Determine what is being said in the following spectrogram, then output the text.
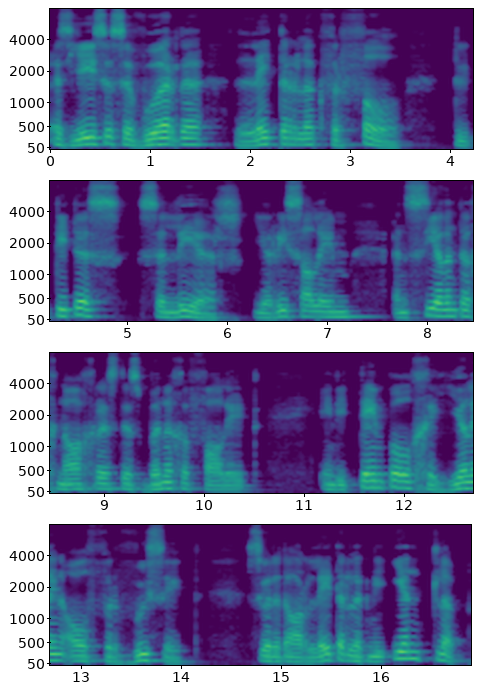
is Jesus se woorde letterlik vervul toe Titus se leers Jerusalem in 70 na Christus binnegeval het en die tempel geheel en al verwoes het sodat daar letterlik nie een klip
